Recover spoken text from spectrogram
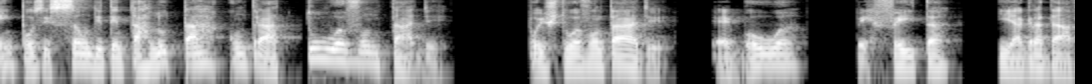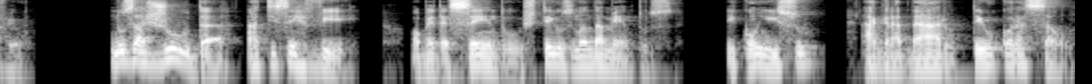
em posição de tentar lutar contra a tua vontade, pois tua vontade é boa, perfeita e agradável. Nos ajuda a te servir, obedecendo os teus mandamentos, e com isso agradar o teu coração.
